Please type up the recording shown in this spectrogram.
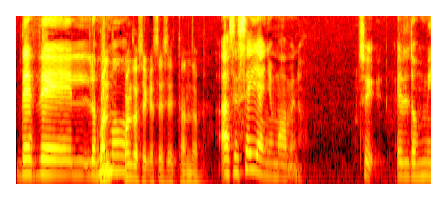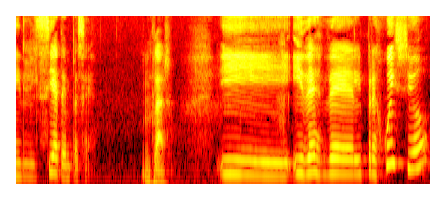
Desde los ¿Cuánto, mismos... cuánto hace que haces stand-up? Hace seis años más o menos. Sí, el 2007 empecé. Ujú. Claro. Y, y desde el prejuicio,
